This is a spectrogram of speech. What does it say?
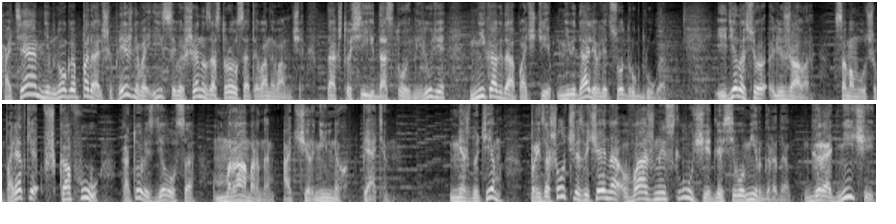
хотя немного подальше прежнего и совершенно застроился от Ивана Ивановича. Так что сии достойные люди никогда почти не видали в лицо друг друга. И дело все лежало в самом лучшем порядке в шкафу, который сделался мраморным от чернильных пятен. Между тем, произошел чрезвычайно важный случай для всего Миргорода. Городничий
